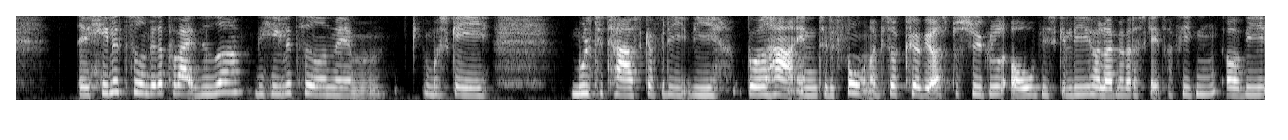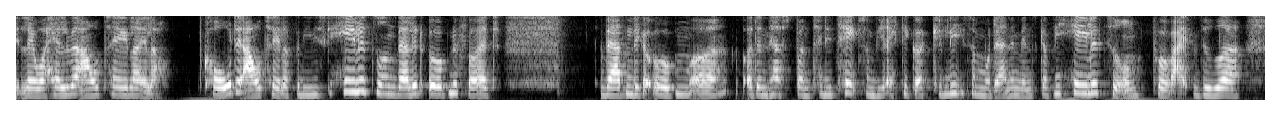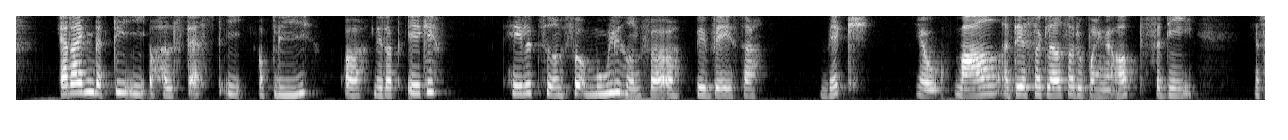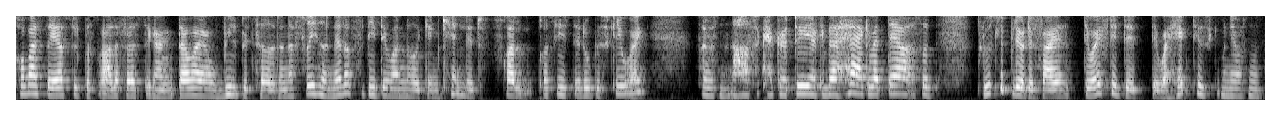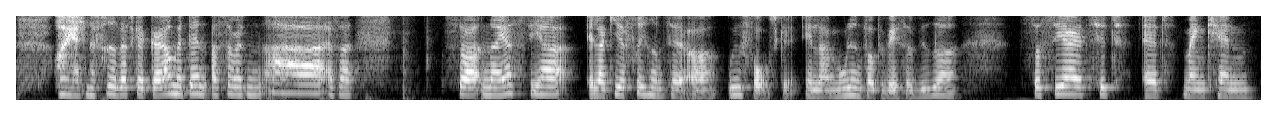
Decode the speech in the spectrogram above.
øh, hele tiden lidt er på vej videre. Vi hele tiden øh, måske multitasker, fordi vi både har en telefon, og så kører vi også på cykel, og vi skal lige holde øje med, hvad der sker i trafikken, og vi laver halve aftaler, eller korte aftaler, fordi vi skal hele tiden være lidt åbne for, at verden ligger åben, og, og den her spontanitet, som vi rigtig godt kan lide som moderne mennesker, vi er hele tiden på vej videre. Er der ikke en værdi i at holde fast i at blive, og netop ikke hele tiden få muligheden for at bevæge sig væk jo, meget, og det er jeg så glad for, at du bringer op, fordi jeg tror faktisk, da jeg stødte på Strala første gang, der var jeg jo vildt betaget af den her frihed, netop fordi det var noget genkendeligt fra præcis det, du beskriver, ikke? Så jeg var sådan, nå, så kan jeg gøre det, jeg kan være her, jeg kan være der. Så pludselig blev det faktisk, det var ikke fordi det, det var hektisk, men jeg var sådan, åh, jeg den her frihed, hvad skal jeg gøre med den? Og så var jeg sådan, ah, altså, så når jeg siger, eller giver friheden til at udforske, eller muligheden for at bevæge sig videre, så siger jeg tit, at man kan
